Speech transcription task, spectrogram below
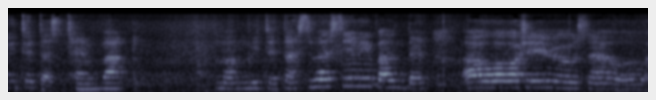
ജീവിതത്തെ സ്റ്റവ まみてたしわしみばんであわわしみさわ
